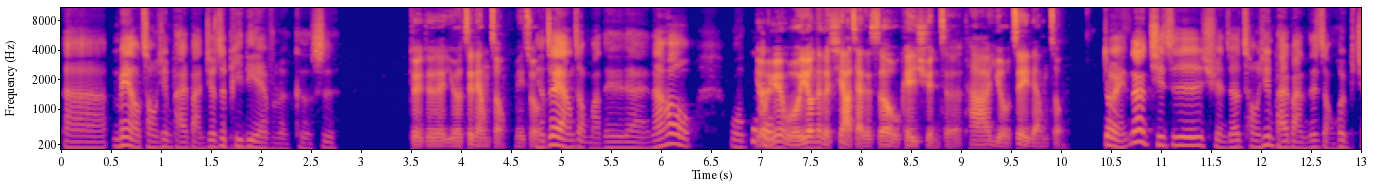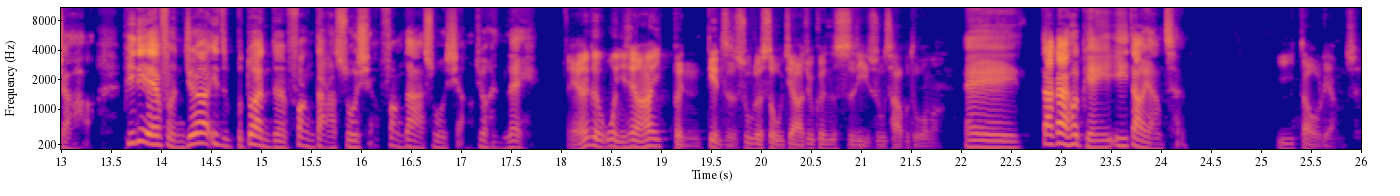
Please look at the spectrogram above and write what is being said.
呃没有重新排版，就是 PDF 的格式。对对对，有这两种，没错。有这两种嘛？对对对。然后我有，因为我用那个下载的时候，我可以选择它有这两种。对，那其实选择重新排版这种会比较好。PDF 你就要一直不断的放大、缩小、放大、缩小，就很累。哎，那个问一下，它一本电子书的售价就跟实体书差不多吗？哎，大概会便宜一到两成。一到两成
